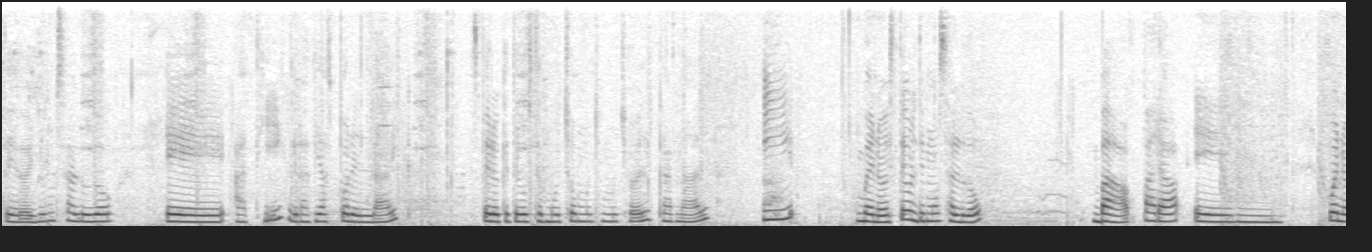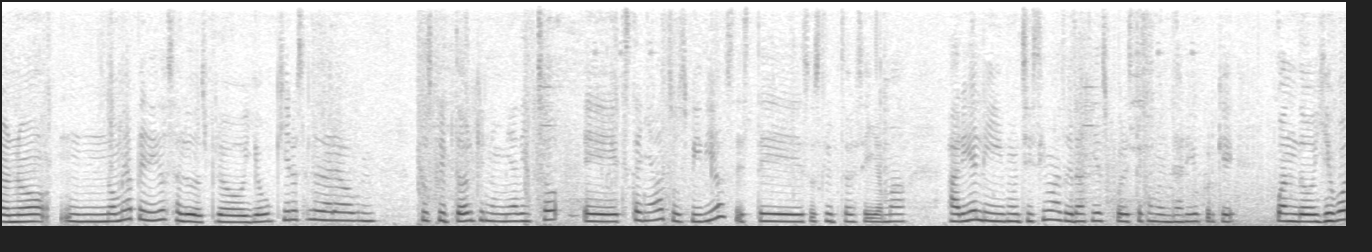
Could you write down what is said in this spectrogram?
te doy un saludo eh, a ti, gracias por el like. Espero que te guste mucho, mucho, mucho el canal. Y bueno, este último saludo va para... Em, bueno, no, no me ha pedido saludos, pero yo quiero saludar a un suscriptor que me ha dicho, eh, extrañaba tus vídeos. Este suscriptor se llama Ariel y muchísimas gracias por este comentario porque cuando llevo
